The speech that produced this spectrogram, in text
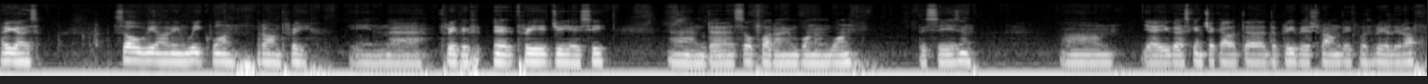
Hey guys, so we are in week one, round three, in uh, three v- uh, three GAC, and uh, so far I am one and one this season. Um, yeah, you guys can check out the previous round; it was really rough.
